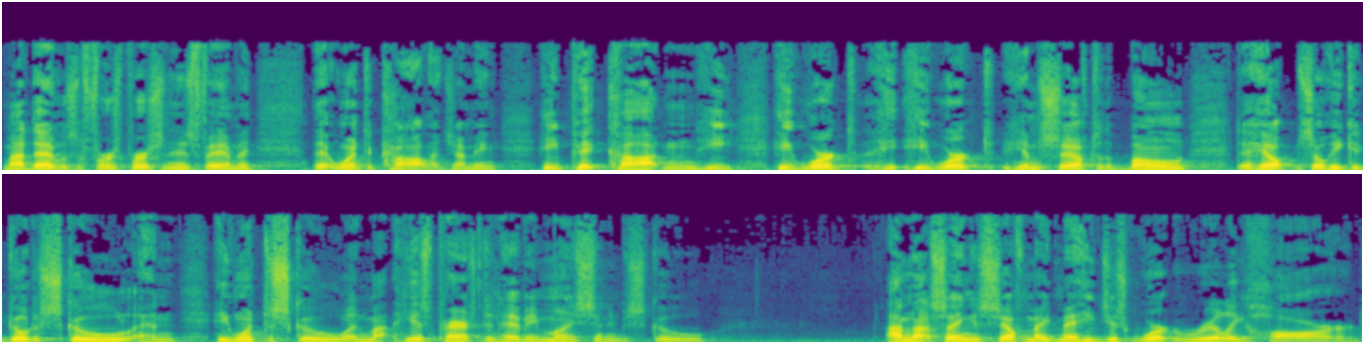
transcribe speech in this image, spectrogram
My dad was the first person in his family that went to college. I mean, he picked cotton. He, he, worked, he, he worked himself to the bone to help so he could go to school. And he went to school. And my, his parents didn't have any money to send him to school. I'm not saying he's self made man. He just worked really hard,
